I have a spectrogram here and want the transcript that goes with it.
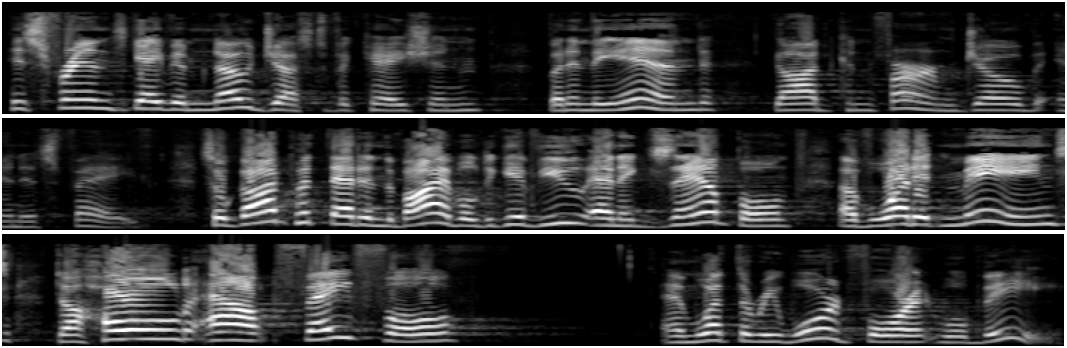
His friends gave him no justification, but in the end, God confirmed Job in his faith. So God put that in the Bible to give you an example of what it means to hold out faithful and what the reward for it will be.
